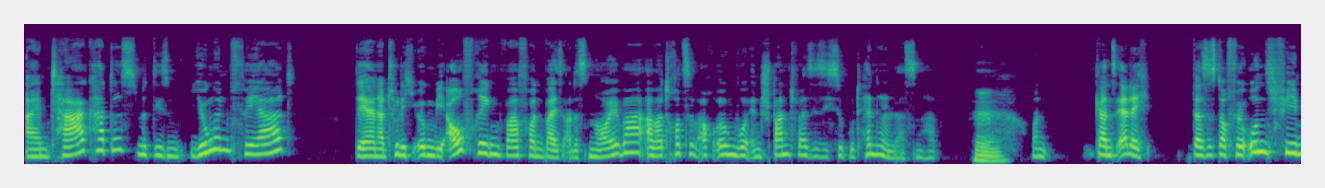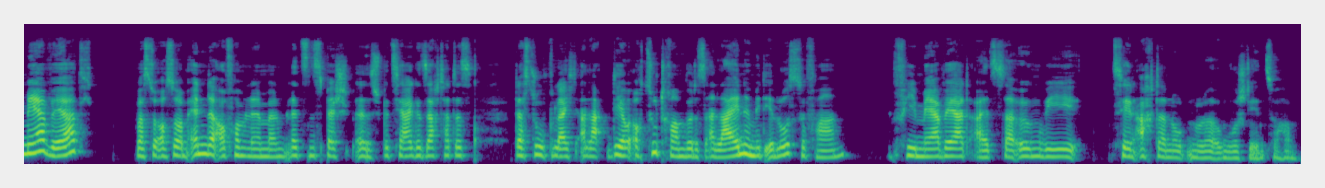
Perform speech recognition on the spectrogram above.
einen Tag hattest mit diesem jungen Pferd, der natürlich irgendwie aufregend war von, weil es alles neu war, aber trotzdem auch irgendwo entspannt, weil sie sich so gut handeln lassen hat. Hm. Und ganz ehrlich, das ist doch für uns viel mehr wert, was du auch so am Ende auch von deinem letzten Spe äh, Spezial gesagt hattest, dass du vielleicht dir auch zutrauen würdest, alleine mit ihr loszufahren. Viel mehr wert, als da irgendwie zehn Achternoten oder irgendwo stehen zu haben.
